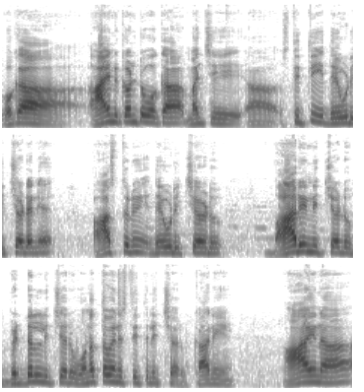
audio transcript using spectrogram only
ఒక ఆయనకంటూ ఒక మంచి స్థితి దేవుడిచ్చాడని ఆస్తుని దేవుడిచ్చాడు భార్యనిచ్చాడు బిడ్డల్ని ఇచ్చారు ఉన్నతమైన స్థితిని ఇచ్చారు కానీ ఆయన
